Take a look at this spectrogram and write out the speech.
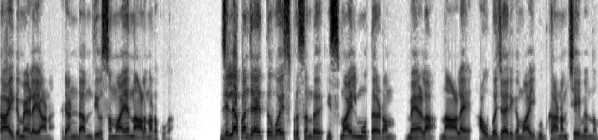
കായികമേളയാണ് രണ്ടാം ദിവസമായ നാളെ നടക്കുക. ജില്ലാ പഞ്ചായത്ത് വൈസ് പ്രസിഡന്റ് ഇസ്മായിൽ മൂത്തേടം മേള നാളെ ഔപചാരികമായി ഉദ്ഘാടനം ചെയ്യുമെന്നും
